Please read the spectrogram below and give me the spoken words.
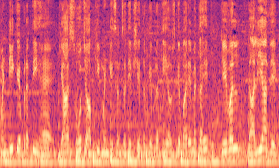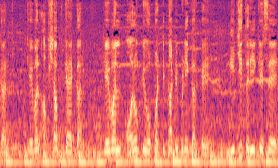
मंडी के प्रति है? क्या सोच आपकी मंडी संसदीय क्षेत्र के प्रति है? उसके बारे में कहे। केवल गालियाँ देकर, केवल अपशब्द कहकर, केवल औरों के ऊपर टिक्का टिप्पणी करके, निजी तरीके से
